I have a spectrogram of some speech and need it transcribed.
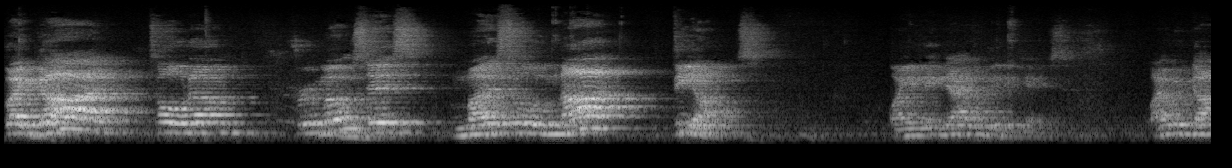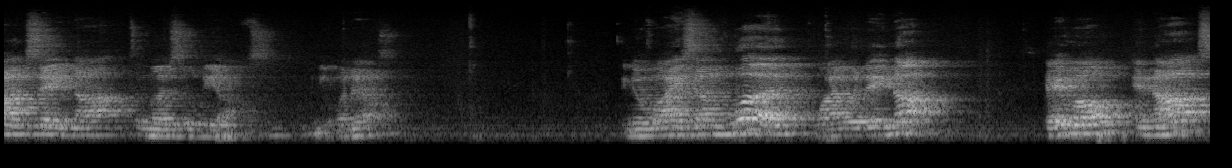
But God told them through Moses, muzzle not the ox. Why do you think that would be the case? Why would God say not to muzzle the ox? Anyone else? You know why some would, why would they not? Okay, well, an ox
